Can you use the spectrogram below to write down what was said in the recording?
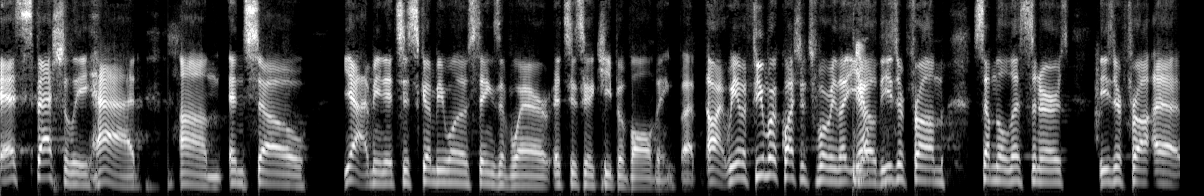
especially had. Um, and so, yeah, I mean, it's just going to be one of those things of where it's just going to keep evolving. But all right, we have a few more questions before we let you Yep. go. These are from some of the listeners. These are from uh,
